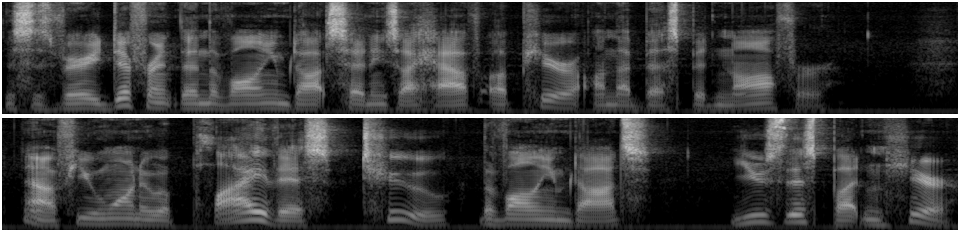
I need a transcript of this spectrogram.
This is very different than the volume dot settings I have up here on that best bid and offer. Now, if you want to apply this to the volume dots, use this button here.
